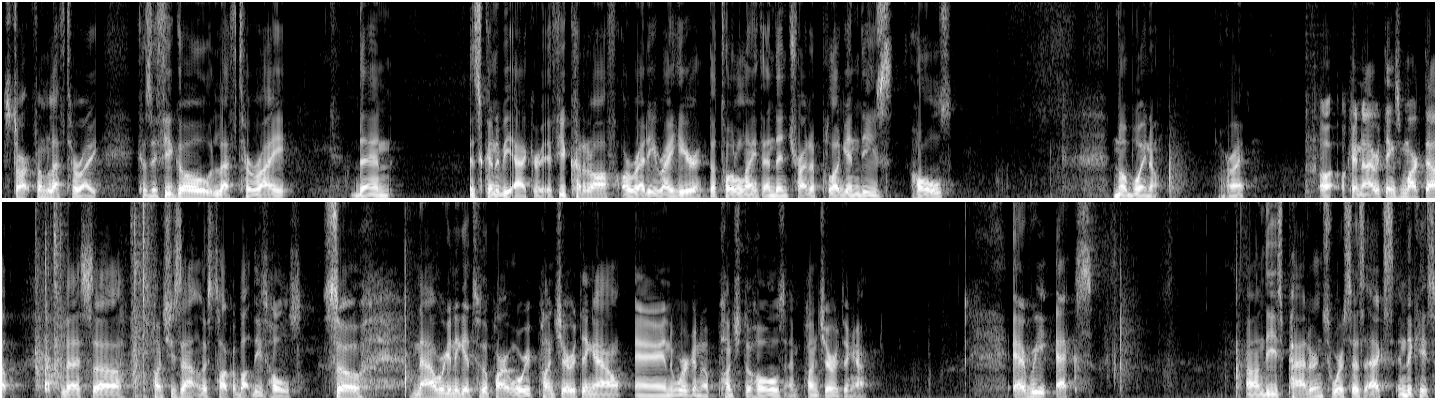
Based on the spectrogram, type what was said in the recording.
Start from left to right, because if you go left to right, then it's gonna be accurate. If you cut it off already right here, the total length, and then try to plug in these holes, no bueno, all right? Oh, okay, now everything's marked out. Let's uh, punch these out and let's talk about these holes. So now we're gonna get to the part where we punch everything out and we're gonna punch the holes and punch everything out. Every X on these patterns where it says X indicates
